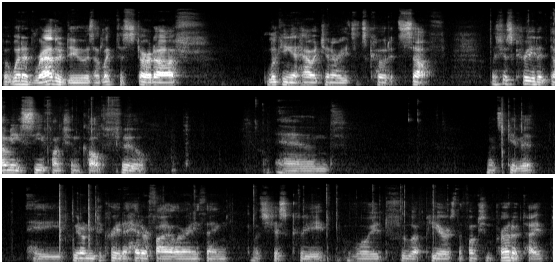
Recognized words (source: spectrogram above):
but what I'd rather do is I'd like to start off looking at how it generates its code itself. Let's just create a dummy C function called foo and let's give it a, we don't need to create a header file or anything. Let's just create void foo up here as the function prototype.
